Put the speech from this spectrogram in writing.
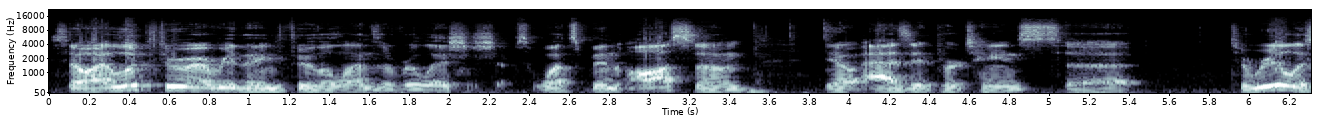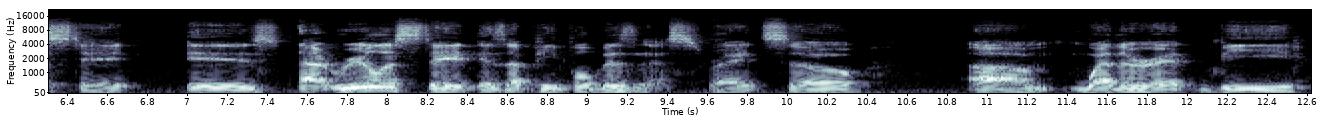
so I look through everything through the lens of relationships. What's been awesome, you know, as it pertains to to real estate is that real estate is a people business, right? So um, whether it be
